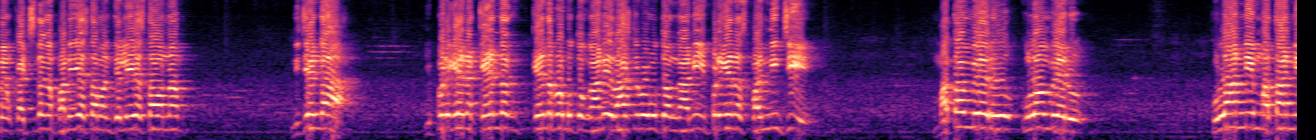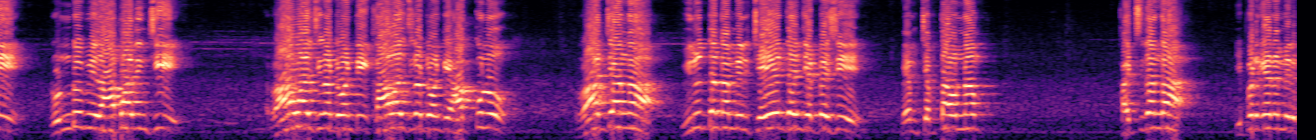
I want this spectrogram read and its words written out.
మేము ఖచ్చితంగా పనిచేస్తామని తెలియజేస్తా ఉన్నాం. నిజంగా ఇప్పటికైనా కేంద్ర కేంద్ర ప్రభుత్వం కానీ రాష్ట్ర ప్రభుత్వం కానీ ఇప్పటికైనా స్పందించి మతం వేరు కులం వేరు కులాన్ని మతాన్ని రెండు మీరు ఆపాదించి రావాల్సినటువంటి కావాల్సినటువంటి హక్కును రాజ్యాంగ విరుద్ధంగా మీరు చేయొద్దని చెప్పేసి మేము చెప్తా ఉన్నాం. ఖచ్చితంగా ఇప్పటికైనా మీరు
